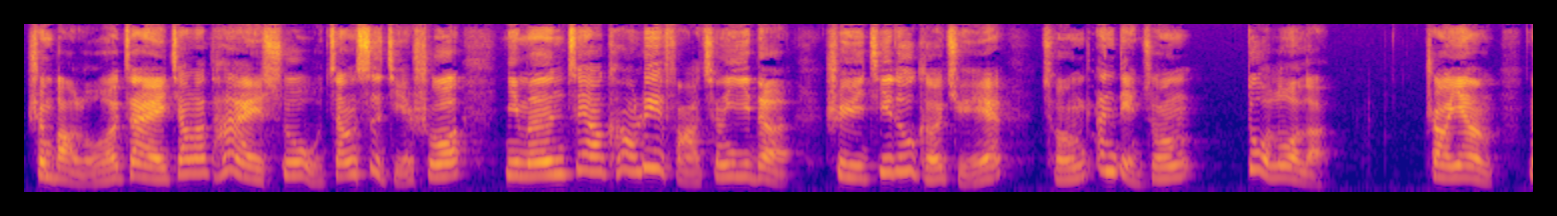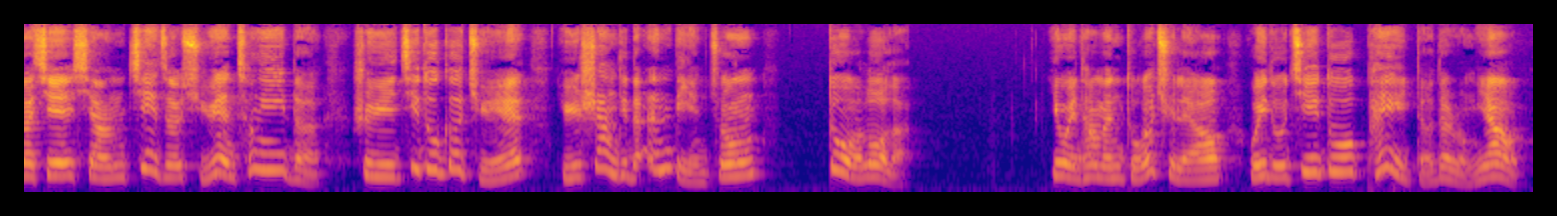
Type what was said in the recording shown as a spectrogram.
圣保罗在加拉太书五章四节说：“你们这要靠律法称义的，是与基督隔绝，从恩典中堕落了；照样，那些想借着许愿称义的，是与基督隔绝，与上帝的恩典中堕落了，因为他们夺取了唯独基督配得的荣耀。”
